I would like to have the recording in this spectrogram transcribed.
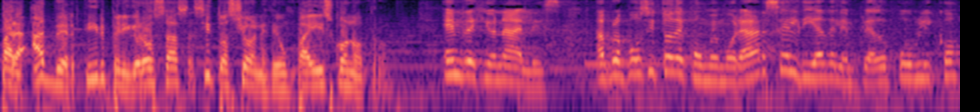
para advertir peligrosas situaciones de un país con otro en regionales. A propósito de conmemorarse el Día del Empleado Público,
